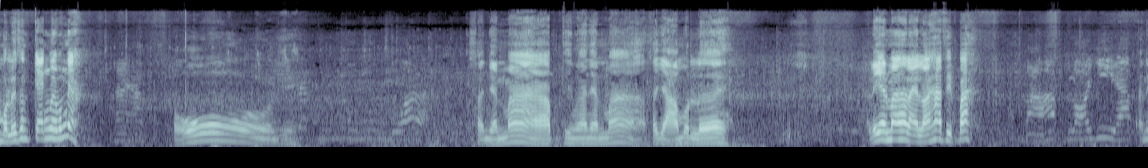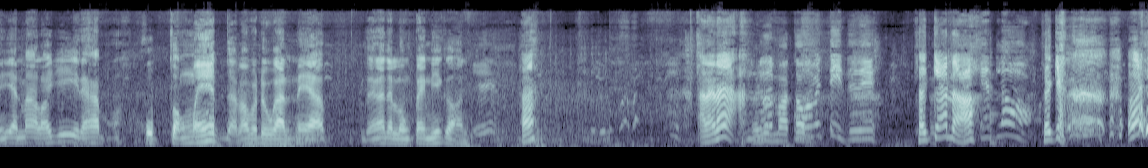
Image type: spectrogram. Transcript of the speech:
หมดเลยทั้งแก๊งเลยมั้งเนี่ยใช่ครับ โอ้ดีสัญญาณมาครับ ทีมงานยันมาสยามหมดเลย อันนี้ยันมาเท่าไหร่ร้อยห้าสิบปะมาครับร้อยยี่ครับ อันนี้ยันมาร้อยยี่นะครับขุบสองเมตร เดี๋ยวเรามาดูกันเนี่ยครับ เดี๋ยวน่าจะลงแปลงนี้ก่อน ฮะ อะไรนะรถมอต้มไม่ติดเลยใช้แก๊สเหรอ แก๊สล่อใช้แก๊สเฮ้ย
